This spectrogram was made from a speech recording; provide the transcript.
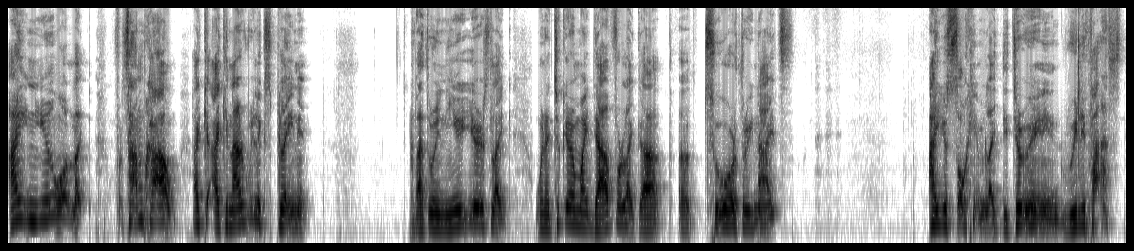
I knew, like, somehow, I, I cannot really explain it. But during New Year's, like, when I took care of my dad for like uh, uh, two or three nights, I just saw him like deteriorating really fast.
